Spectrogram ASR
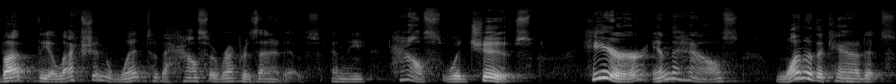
but the election went to the House of Representatives, and the House would choose. Here in the House, one of the candidates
